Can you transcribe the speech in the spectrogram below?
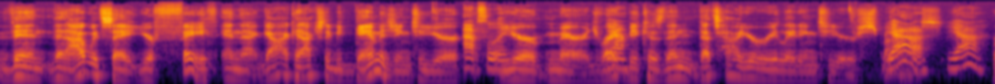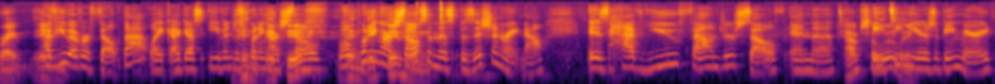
then then i would say your faith in that guy could actually be damaging to your Absolutely. your marriage right Yeah. because then that's how you're relating to your spouse yeah yeah right If have you ever felt that like i guess even just putting ourselves well putting ourselves in this position right now is have you found yourself in the 18 years of being married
